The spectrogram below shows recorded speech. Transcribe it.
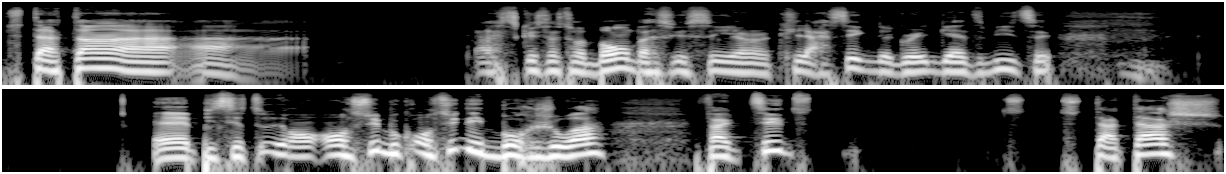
tu t'attends à, à ce que ce soit bon parce que c'est un classique de Great Gatsby Euh, puis surtout on, on suit on suit des bourgeois fait que tu sais tu t'attaches.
